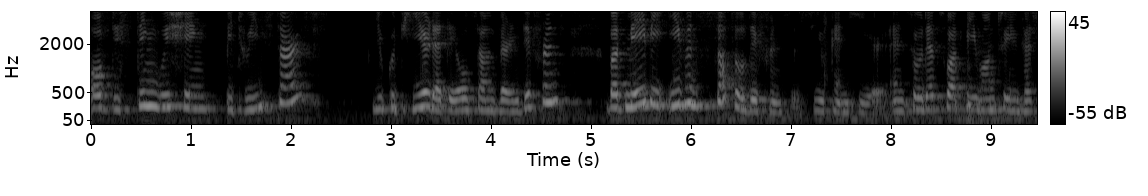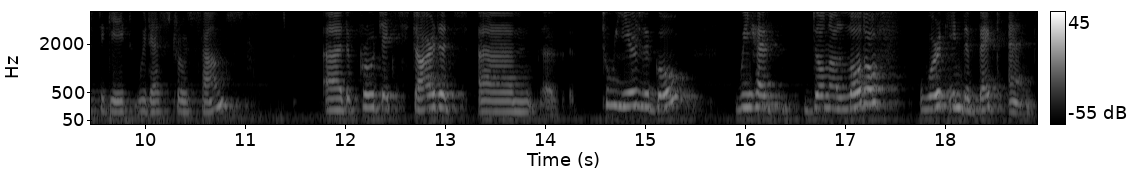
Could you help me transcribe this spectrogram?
of distinguishing between stars. You could hear that they all sound very different, but maybe even subtle differences you can hear. And so that's what we want to investigate with Astro Sounds. Uh, the project started um, two years ago. We have done a lot of work in the back end,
